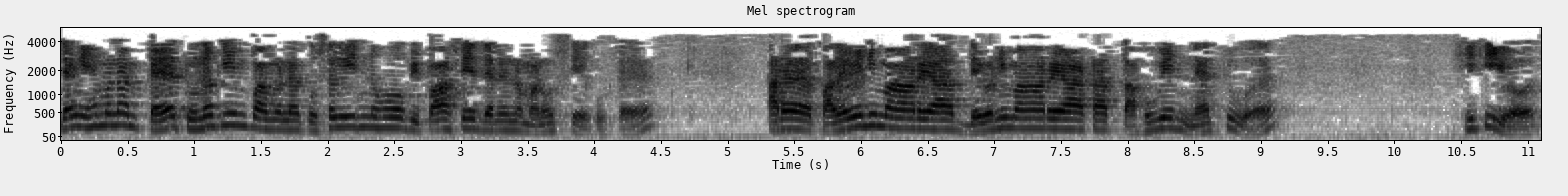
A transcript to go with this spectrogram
දැන් එහෙමනම් පෑ තුනකින් පමණ කුසගින්න හෝ පිපාසය දැනෙන මිනිසෙකුට අර පළවෙනි මායයා දෙවෙනි මායයාටත් අහුවෙන්නේ නැතුව හිටියොත්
